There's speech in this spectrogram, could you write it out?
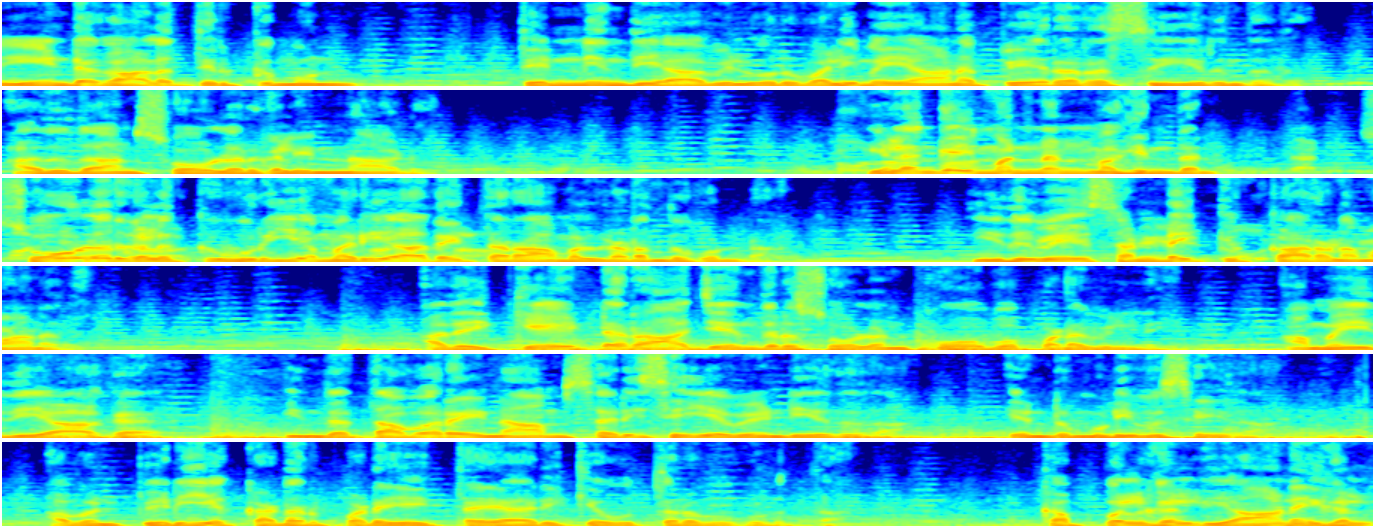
நீண்ட காலத்திற்கு முன் தென்னிந்தியாவில் ஒரு வலிமையான பேரரசு இருந்தது. அதுதான் சோழர்களின் நாடு. இலங்கை மன்னன் மகிந்தன் சோழர்களுக்கு உரிய மரியாதை தராமல் நடந்து கொண்டான். இதுவே சண்டைக்கு காரணமானது. அதை கேட்ட ராஜேந்திர சோழன் கோபப்படவில்லை. அமைதியாக இந்த தவறை நாம் சரி செய்ய வேண்டியதுதான் என்று முடிவு செய்தான். அவன் பெரிய கடற்படையை தயாரிக்க உத்தரவு கொடுத்தான். கப்பல்கள் யானைகள்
